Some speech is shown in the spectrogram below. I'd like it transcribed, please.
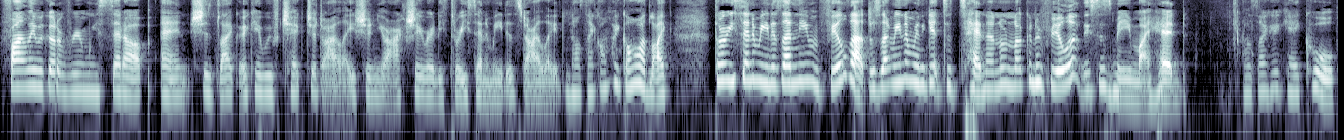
Finally, we got a room we set up, and she's like, okay, we've checked your dilation. You're actually already three centimeters dilated. And I was like, oh my God, like three centimeters. I didn't even feel that. Does that mean I'm going to get to 10 and I'm not going to feel it? This is me in my head. I was like, okay, cool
